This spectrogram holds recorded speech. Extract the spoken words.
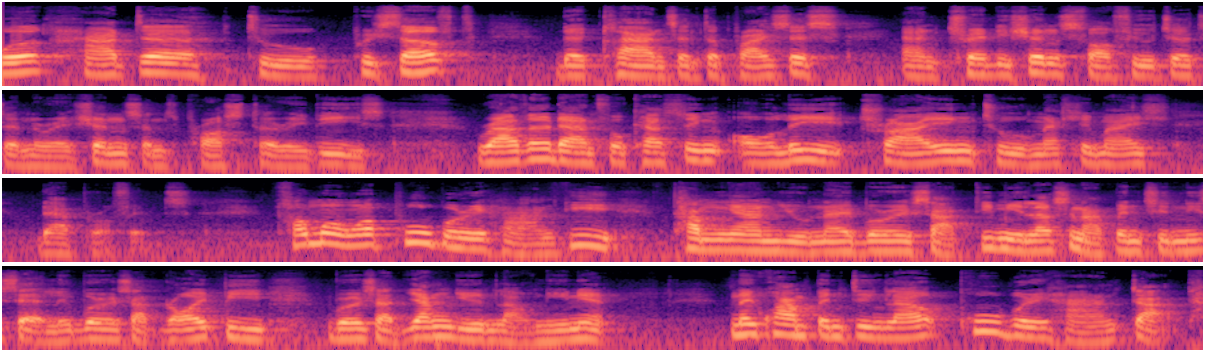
work harder to preserve the clan's enterprises and traditions for future generations and posterities rather than focusing only trying to maximize their profits เขามองว่าผู้บริหารที่ทำงานอยู่ในบริษัทที่มีลักษณะเป็นชิ้นนิเศษหรือบริษัทร้อยปี บริษัทยั่งยืนเหล่านี้เนี่ย ในความเป็นจริงแล้วผู้บริหารจะท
